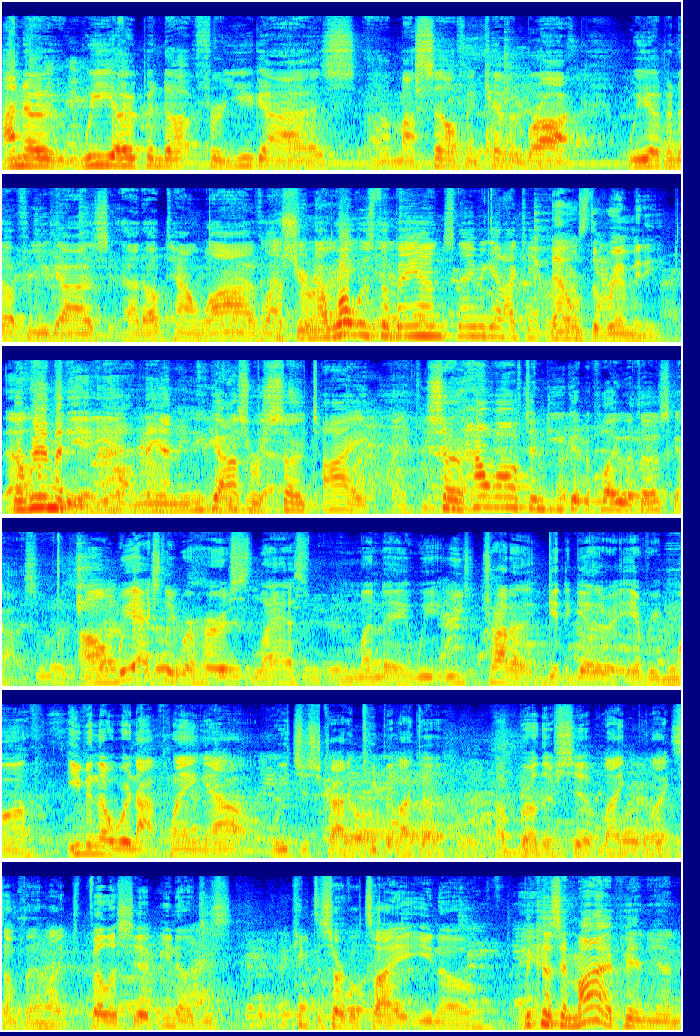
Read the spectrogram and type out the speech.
I know we opened up for you guys, uh, myself and Kevin Brock. We opened up for you guys at Uptown Live last That's year. Now, right. what was the band's name again? I can't remember. that was the remedy. That The was- Remedy. Yeah, yeah. Oh man, you guys were so tight. Thank you. So how often do you get to play with those guys? Um, we actually rehearsed last Monday. We, we try to get together every month, even though we're not playing out. We just try to keep it like a, a brothership, like like something like fellowship. You know, just keep the circle tight. You know, Because in my opinion,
